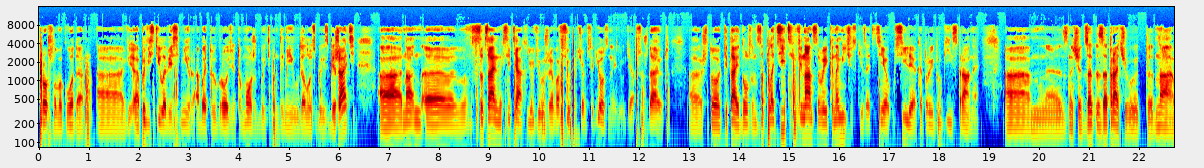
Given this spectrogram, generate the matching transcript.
прошлого года а, оповестила весь мир об этой угрозе, то, может быть, пандемии удалось бы избежать. А, на, э, в социальных сетях люди уже вовсю, причем серьезные люди, обсуждают, что Китай должен заплатить финансово-экономически за те усилия, которые другие страны значит, затрачивают на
